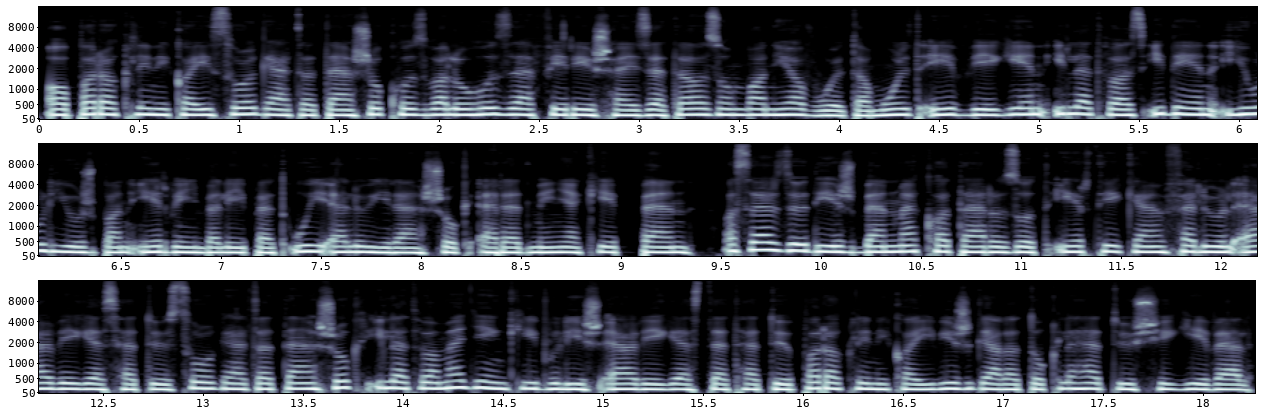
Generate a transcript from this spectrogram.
A paraklinikai szolgáltatásokhoz való hozzáférés helyzete azonban javult a múlt év végén, illetve az idén júliusban érvénybe lépett új előírások eredménye eredményeképpen a szerződésben meghatározott értéken felül elvégezhető szolgáltatások, illetve a megyén kívül is elvégeztethető paraklinikai vizsgálatok lehetőségével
